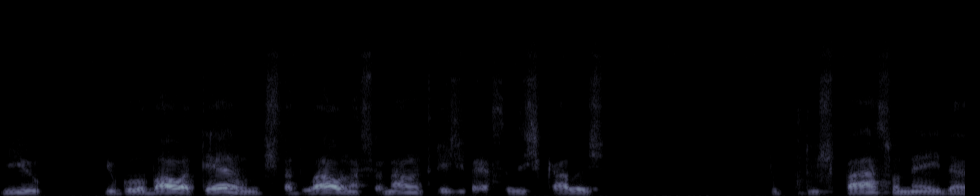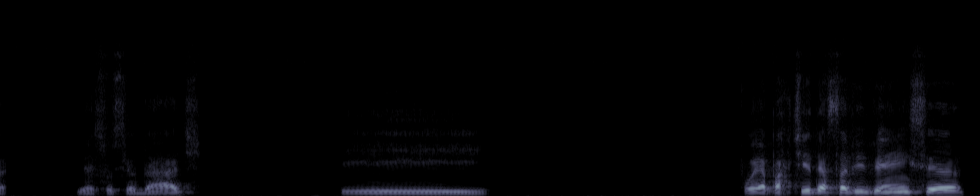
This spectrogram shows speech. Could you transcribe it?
e o, e o global, até o estadual, nacional, entre as diversas escalas do, do espaço né, e da, das sociedades. E foi a partir dessa vivência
